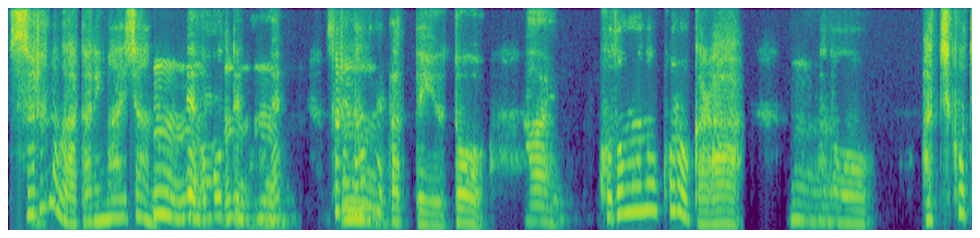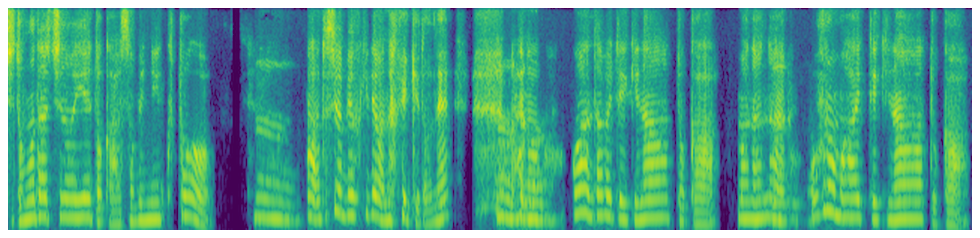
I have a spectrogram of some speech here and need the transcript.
するのが当たり前じゃんって思ってたのね。それなんでかっていうと、はい。子供の頃から、うん。あの、あっちこっち友達の家とか遊びに行くと、うん。あ私は病気ではないけどね、うんあの、ご飯食べていきなとか、まあなんならうんお風呂も入っていきなとか、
